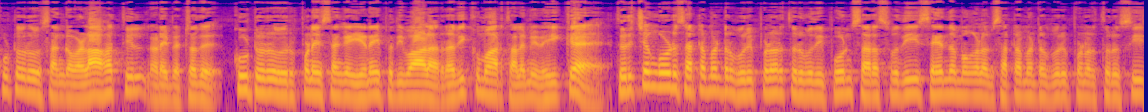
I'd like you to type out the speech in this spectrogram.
கூட்டுறவு சங்க வளாகத்தில் நடைபெற்றது. கூட்டுறவு விற்பனை சங்க இணை பதிவாளர் ரவிக்குமார் தலைமை வகிக்க திருச்செங்கோடு சட்டமன்ற உறுப்பினர் திருமதி பொன் சரஸ்வதி சேந்தமங்கலம் சட்டமன்ற உறுப்பினர் திரு சி.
